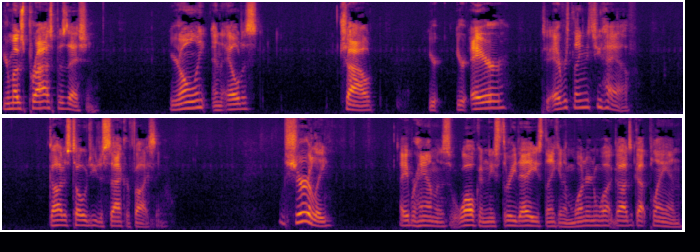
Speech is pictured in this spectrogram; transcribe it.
Your most prized possession, your only and eldest child, your, your heir to everything that you have, God has told you to sacrifice him. Surely, Abraham is walking these three days thinking, I'm wondering what God's got planned.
